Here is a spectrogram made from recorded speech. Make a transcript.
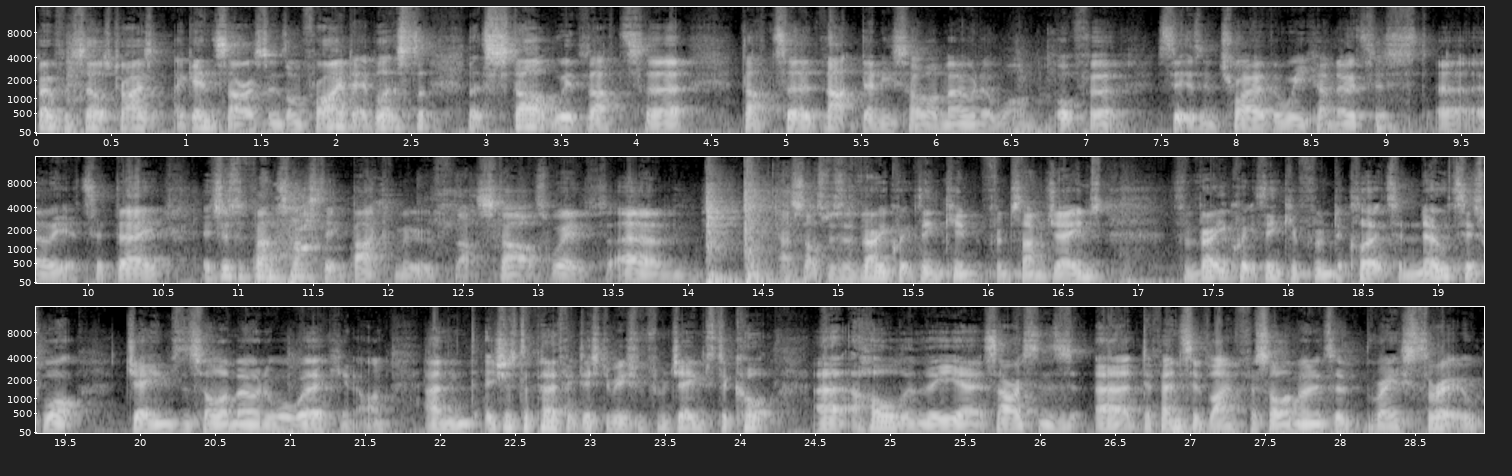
both of Sales tries against Saracens on Friday. But let's let's start with that uh, that uh, that Denny Solomona one up for Citizen Try of the Week. I noticed uh, earlier today. It's just a fantastic back move that starts with. Um, that starts with a very quick thinking from Sam James, from very quick thinking from De Klerk to notice what James and Solomona were working on, and it's just a perfect distribution from James to cut uh, a hole in the uh, Saracens' uh, defensive line for Solomona to race through.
